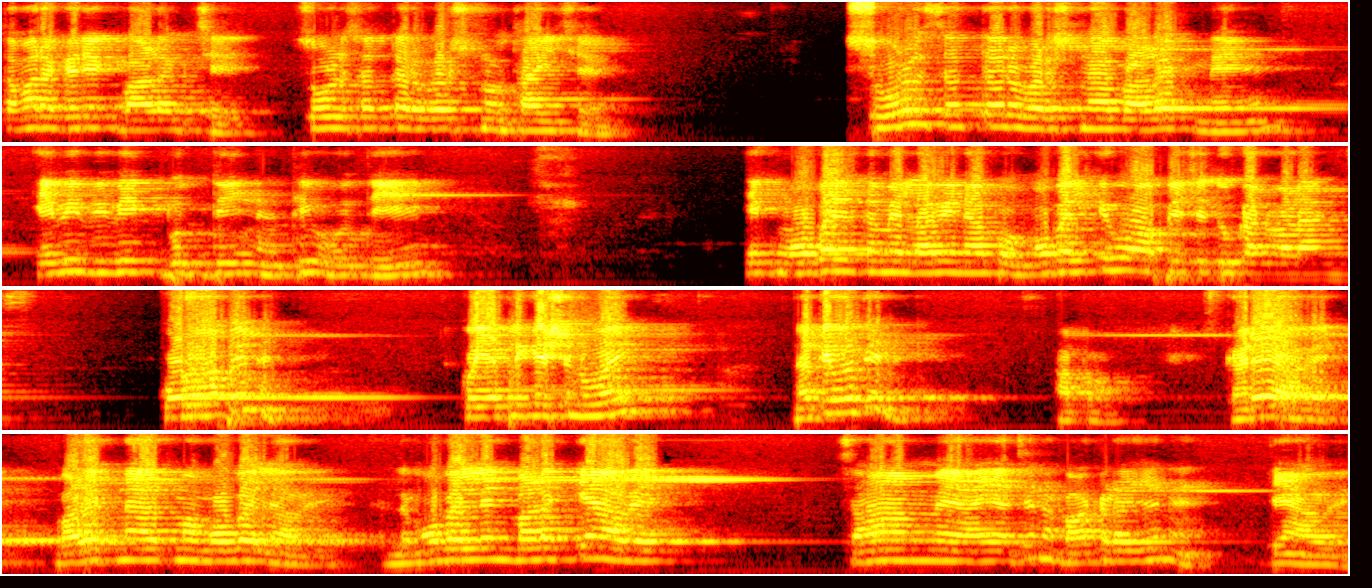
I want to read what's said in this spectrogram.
તમારા ઘરે એક બાળક છે, સોળ સત્તર વર્ષનું થાય છે. સોળ સત્તર વર્ષના બાળકને એવી વિવેક બુદ્ધિ નથી હોતી. એક મોબાઈલ તમે લાવીને આપો. મોબાઈલ કેવો આપે છે દુકાનવાળા? કોરો આપે ને? કોઈ એપ્લિકેશન હોય? નથી હોતી ને? આપો. ઘરે આવે. બાળકના હાથમાં મોબાઈલ આવે. એટલે મોબાઈલ લઈને બાળક ક્યાં આવે? સામે અહીંયા છે ને, બાકડા છે ને, ત્યાં આવે.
